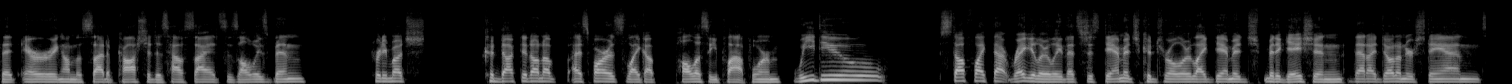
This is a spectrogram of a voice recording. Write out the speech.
that erring on the side of caution is how science has always been pretty much conducted on a as far as like a policy platform. We do stuff like that regularly that's just damage control or like damage mitigation that I don't understand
